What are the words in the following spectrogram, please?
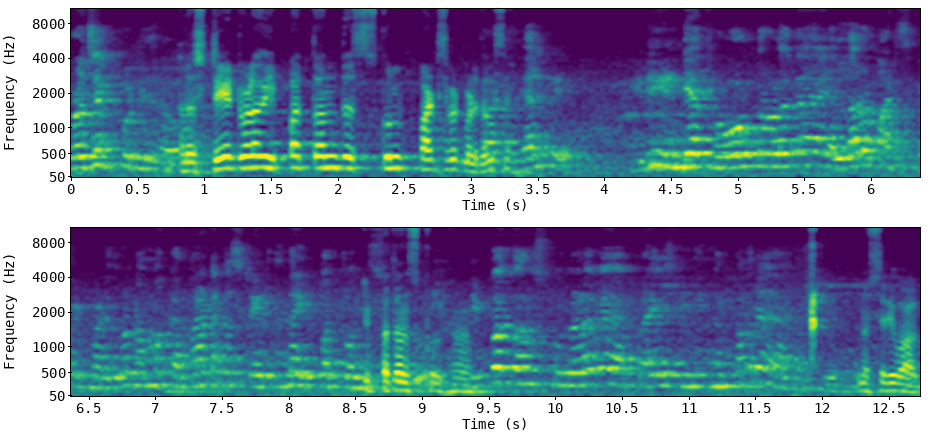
ಪ್ರಾಜೆಕ್ಟ್ ಕೊಟ್ಟಿದ್ರು ಅಂದ್ರೆ ಸ್ಟೇಟ್ ಒಳಗೆ ಇಪ್ಪತ್ತೊಂದು ಸ್ಕೂಲ್ ಪಾರ್ಟಿಸಿಪೇಟ್ ಮಾಡಿದ್ರು ಸರ್ ಎಲ್ರಿ. ಇಡೀ ಇಂಡಿಯಾ ಥ್ರೋಟ್ ಒಳಗೆ ಎಲ್ಲರೂ ಪಾರ್ಟಿಸಿಪೇಟ್ ಮಾಡಿದ್ರು. ನಮ್ಮ ಕರ್ನಾಟಕ ಸ್ಟೇಟ್ ದಿಂದ ಇಪ್ಪತ್ತೊಂದು ಇಪ್ಪತ್ತೊಂದು ಸ್ಕೂಲ್ ಹಾಂ. ಇಪ್ಪತ್ತೊಂದು ಸ್ಕೂಲ್ ಒಳಗೆ ಪ್ರೈಸ್ ವಿನ್ನಿಂಗ್ ಅಂತಂದ್ರೆ ನರ್ಸರಿವಾಗ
